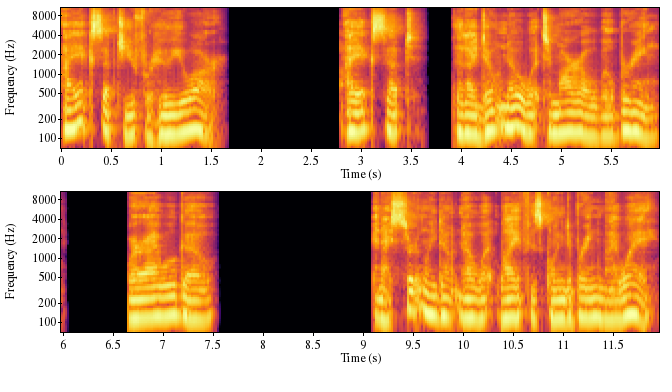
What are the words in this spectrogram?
I accept you for who you are. I accept that I don't know what tomorrow will bring, where I will go, and I certainly don't know what life is going to bring my way.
